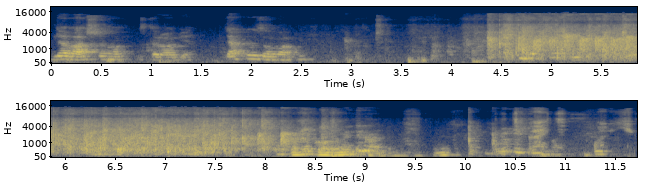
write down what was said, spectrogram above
для вашого здоров'я. Дякую за увагу. Скажи, коли не тікайте. Чекайте. Ой.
